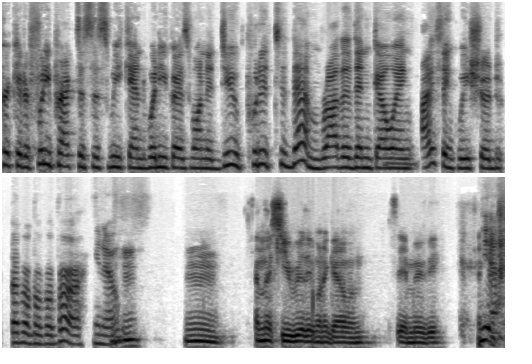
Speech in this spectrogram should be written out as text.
cricket or footy practice this weekend. What do you guys want to do? Put it to them rather than going, I think we should, blah, blah, blah, blah, blah, you know? Mm-hmm. Mm. Unless you really want to go and see a movie. Yeah.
